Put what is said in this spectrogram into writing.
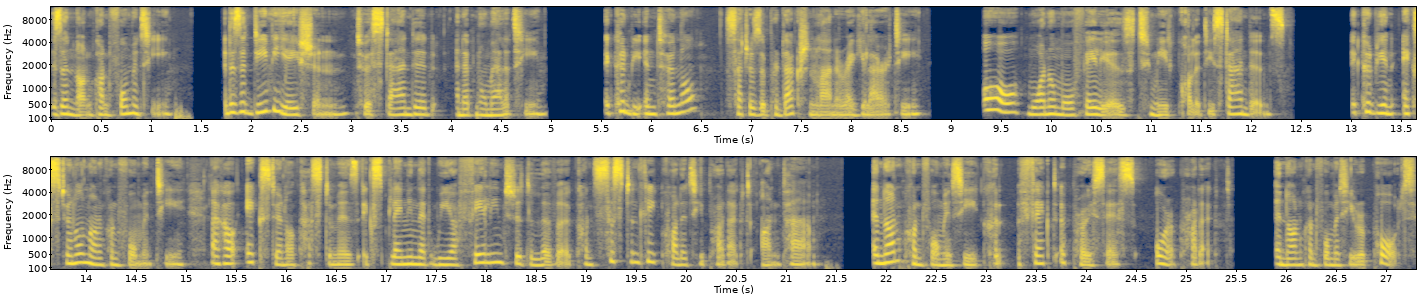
is a nonconformity. It is a deviation to a standard and abnormality. It could be internal, such as a production line irregularity, or one or more failures to meet quality standards. It could be an external nonconformity, like our external customers explaining that we are failing to deliver consistently quality product on time. A nonconformity could affect a process or a product. A nonconformity report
